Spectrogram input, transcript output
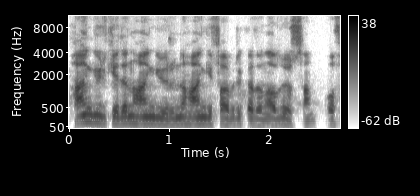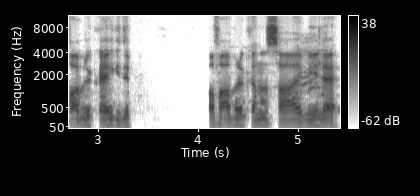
hangi ülkeden hangi ürünü hangi fabrikadan alıyorsam o fabrikaya gidip o fabrikanın sahibiyle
